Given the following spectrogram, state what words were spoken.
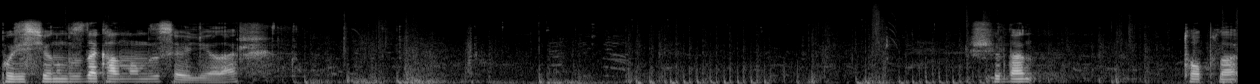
Pozisyonumuzda kalmamızı söylüyorlar. Şuradan topla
